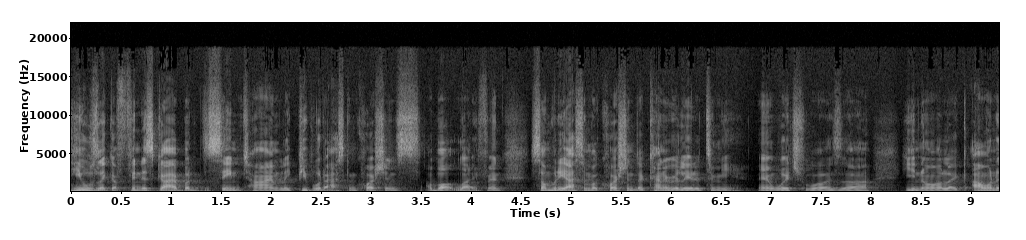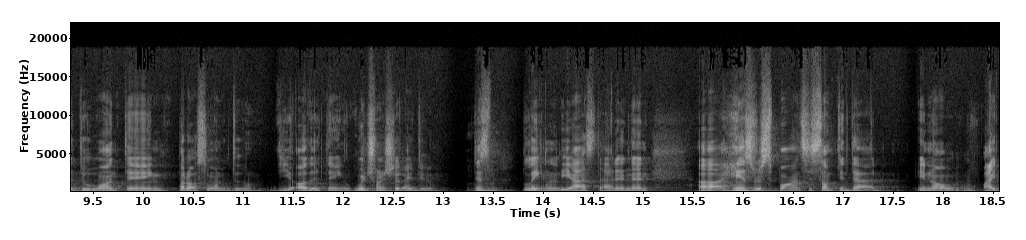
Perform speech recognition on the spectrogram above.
he was like a fitness guy, but at the same time, like people would ask him questions about life, and somebody asked him a question that kind of related to me, and which was, uh, you know, like I want to do one thing, but also want to do the other thing. Which one should I do? Just blatantly asked that, and then uh, his response is something that you know I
